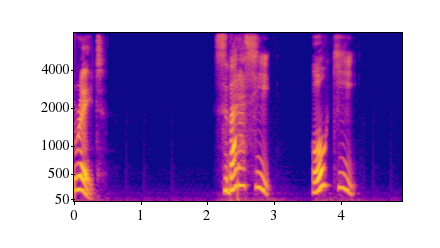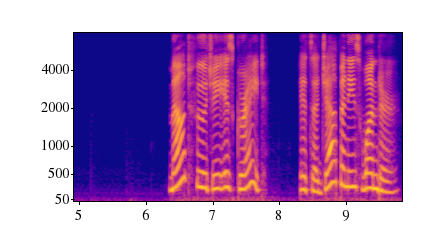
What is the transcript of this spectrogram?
Great. 素晴らしい、大きい。Mount Fuji is great. It's a Japanese wonder.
